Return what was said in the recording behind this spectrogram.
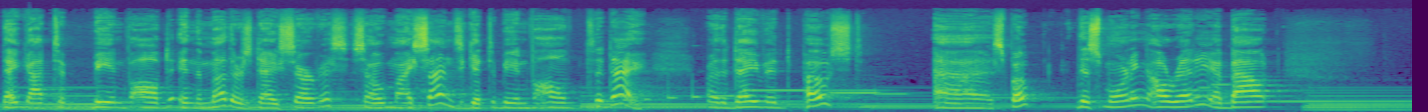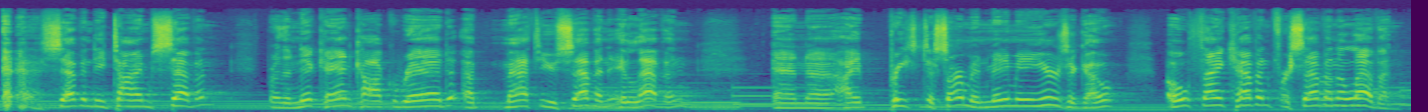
they got to be involved in the Mother's Day service, so my sons get to be involved today. Brother David Post uh, spoke this morning already about 70 times 7. Brother Nick Hancock read uh, Matthew 7 11, and uh, I preached a sermon many, many years ago. Oh, thank heaven for 7 11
